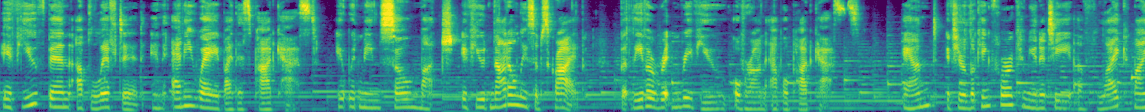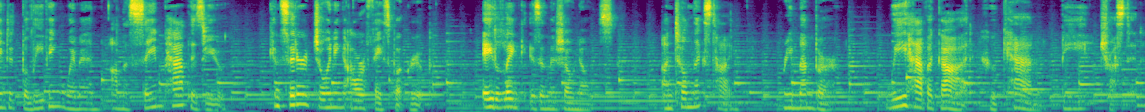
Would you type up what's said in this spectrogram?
If you've been uplifted in any way by this podcast, it would mean so much if you'd not only subscribe, but leave a written review over on Apple Podcasts. And if you're looking for a community of like minded believing women on the same path as you, consider joining our Facebook group. A link is in the show notes. Until next time, remember, we have a God who can be trusted.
